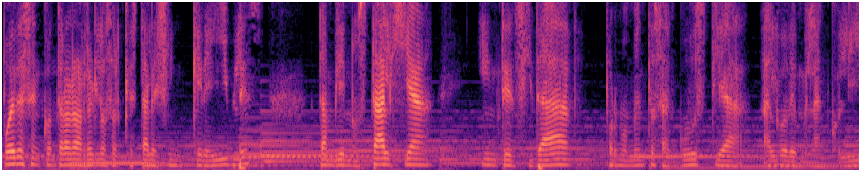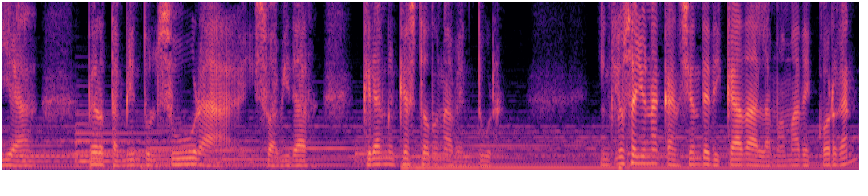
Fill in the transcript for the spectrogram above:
puedes encontrar arreglos orquestales increíbles, también nostalgia, intensidad, por momentos angustia, algo de melancolía, pero también dulzura y suavidad. Créanme que es toda una aventura. Incluso hay una canción dedicada a la mamá de Corgan,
